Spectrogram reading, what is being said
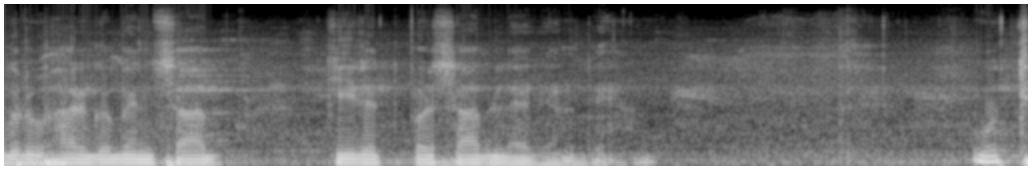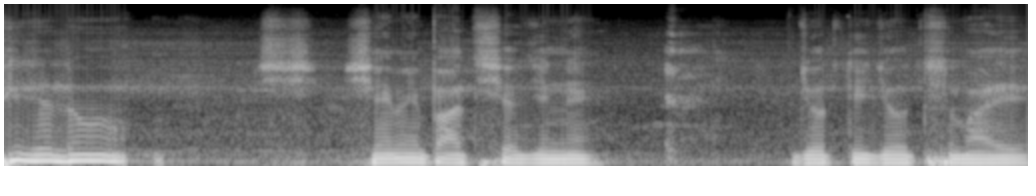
ਗੁਰੂ ਹਰਗੋਬਿੰਦ ਸਾਹਿਬ, ਕੀਰਤਪੁਰ ਸਾਹਿਬ ਲੈ ਜਾਂਦੇ ਹਨ। ਉੱਥੇ ਜਦੋਂ ਛੇਵੇਂ ਪਾਤਸ਼ਾਹ ਜੀ ਨੇ ਜੋਤੀ ਜੋਤ ਸਮਾਏ।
